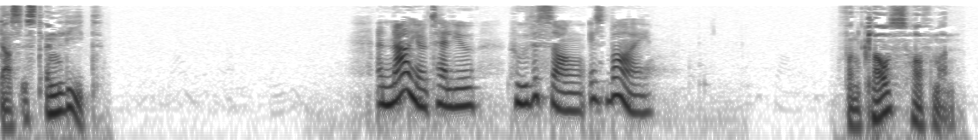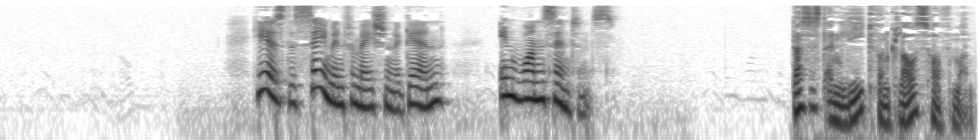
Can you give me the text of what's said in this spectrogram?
Das ist ein Lied. And now he'll tell you who the song is by. Von Klaus Hoffmann. Here's the same information again in one sentence. Das ist ein Lied von Klaus Hoffmann.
